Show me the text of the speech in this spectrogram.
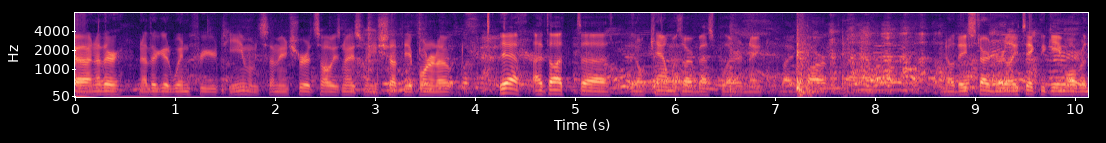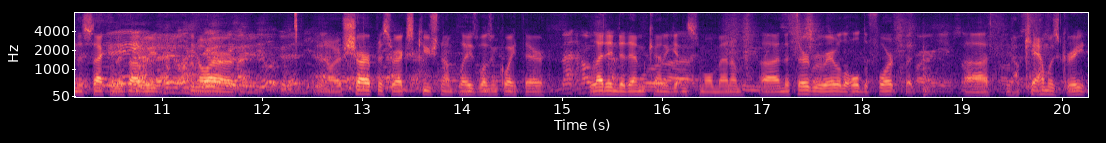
Uh, another another good win for your team. I'm, I'm sure it's always nice when you shut the opponent out. Yeah, I thought uh, you know Cam was our best player tonight by far. Uh, you know they started to really take the game over in the second. I thought we, you know, our you know our sharpness, or execution on plays wasn't quite there. Led into them kind of getting some momentum. Uh, in the third, we were able to hold the fort, but uh, you know Cam was great.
